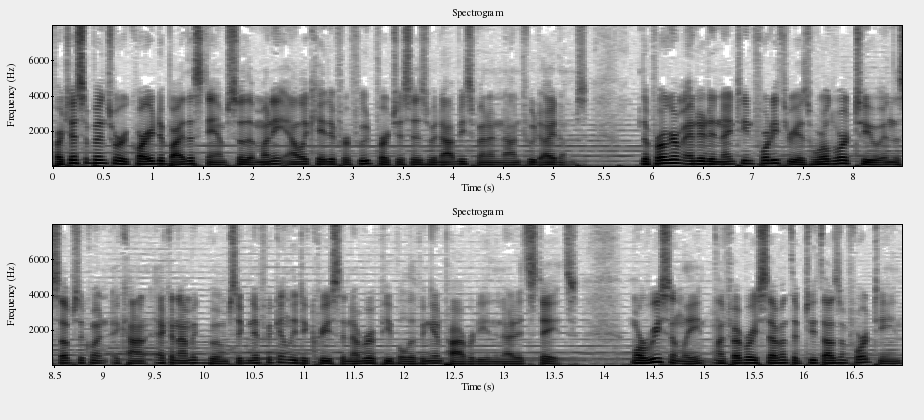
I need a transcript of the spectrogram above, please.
Participants were required to buy the stamps so that money allocated for food purchases would not be spent on non food items. The program ended in 1943 as World War II and the subsequent econ- economic boom significantly decreased the number of people living in poverty in the United States. More recently, on February 7th of 2014,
